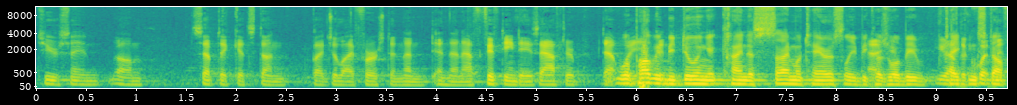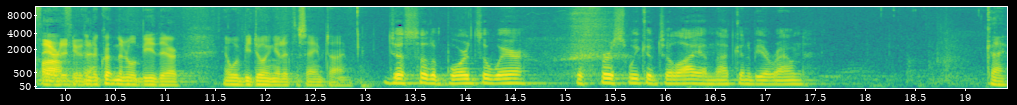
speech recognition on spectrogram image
So you're saying um, septic gets done by July 1st, and then, and then af- 15 days after, that way We'll you probably can- be doing it kind of simultaneously because you- we'll be you have the taking equipment stuff there off. to do And that. equipment will be there, and we'll be doing it at the same time. Just so the board's aware, the first week of July, I'm not going to be around. Okay.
